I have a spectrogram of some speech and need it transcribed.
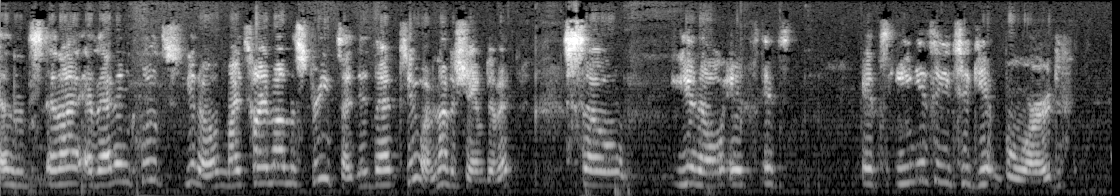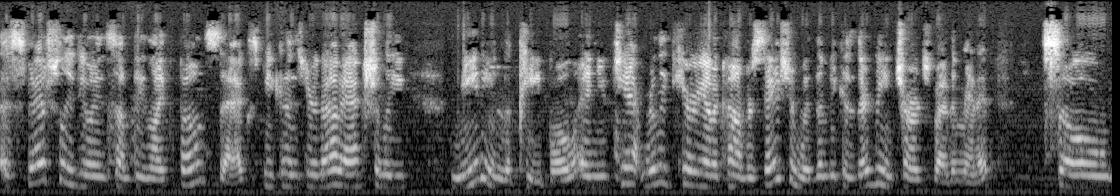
and and I and that includes, you know, my time on the streets. I did that too. I'm not ashamed of it. So, you know, it's it's it's easy to get bored, especially doing something like phone sex because you're not actually meeting the people and you can't really carry on a conversation with them because they're being charged by the minute. So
